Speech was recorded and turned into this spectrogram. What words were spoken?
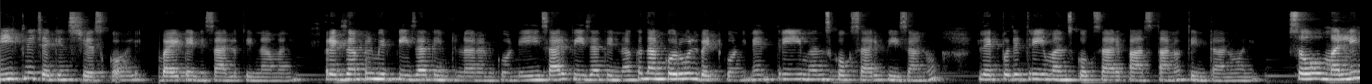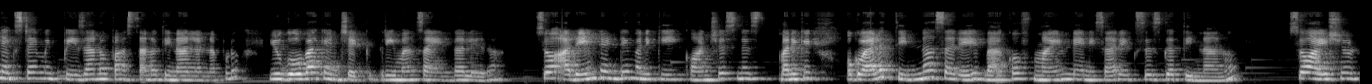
వీక్లీ చెక్-ఇన్స్ చేసుకోవాలి. బయట ఎన్నిసార్లు తిన్నామని. ఫర్ ఎగ్జాంపుల్ మీరు పిజ్జా తింటున్నారు అనుకోండి ఈసారి పిజ్జా తిన్నాక దానికి రూల్ పెట్టుకోండి. నేను త్రీ మంత్స్కి ఒకసారి పిజ్జాను లేకపోతే త్రీ మంత్స్కి ఒకసారి పాస్తాను తింటాను అని. సో మళ్ళీ నెక్స్ట్ టైం మీకు పిజ్జానో పాస్తానో తినాలన్నప్పుడు you go back and check three months అయిందా లేదా? సో అదేంటంటే మనకి కాన్షియస్నెస్ మనకి ఒకవేళ తిన్నా సరే బ్యాక్ ఆఫ్ మైండ్ నేను ఈసారి ఎక్సెస్గా తిన్నాను. So I should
